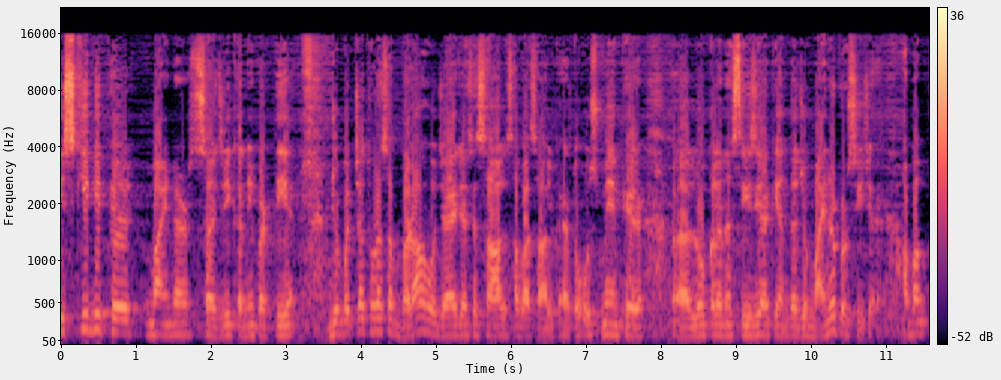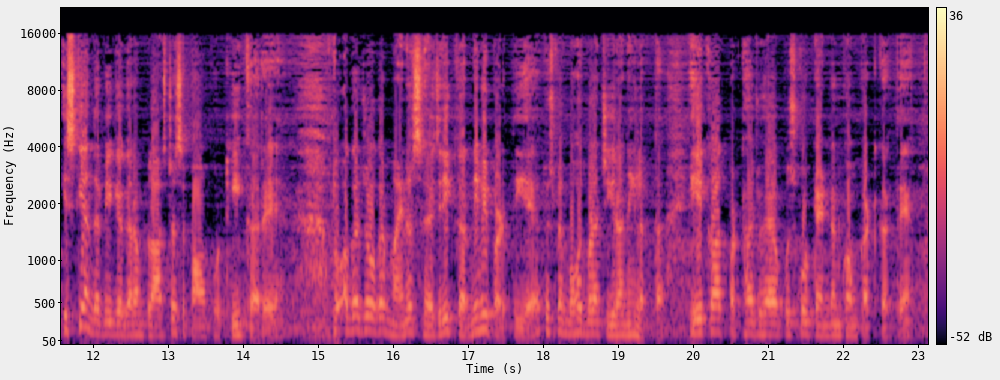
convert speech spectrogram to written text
इसकी भी फिर माइनर सर्जरी करनी पड़ती है। जो बच्चा थोड़ा सा बड़ा हो जाए, जैसे साल, सवा साल का है तो उसमें फिर लोकल एनेस्थीसिया के अंदर जो माइनर प्रोसीजर है। अब हम इसके अंदर भी अगर हम प्लास्टर से पाँव को ठीक कर रहे हैं तो अगर जो अगर माइनर सर्जरी करनी भी पड़ती है तो इसमें बहुत बड़ा चीरा नहीं लगता। एक आध पट्टा जो है उसको टेंडन को हम कट करते हैं।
